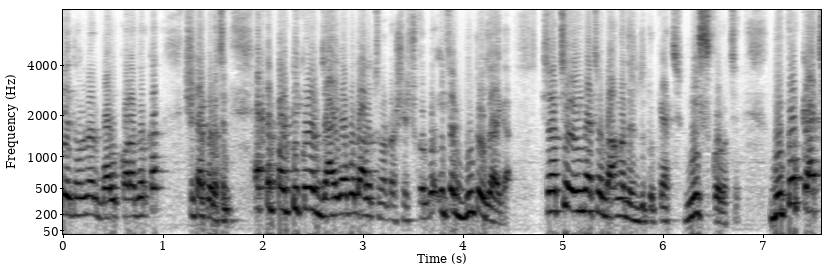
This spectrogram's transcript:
যে ধরনের বল করা দরকার, সেটা করেছেন। একটা পার্টিকুলার জায়গা বলে আলোচনাটা শেষ করব ইনফ্যাক্ট দুটো জায়গা। সেটা হচ্ছে এই ম্যাচে বাংলাদেশ দুটো ক্যাচ মিস করেছে। দুটো ক্যাচ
